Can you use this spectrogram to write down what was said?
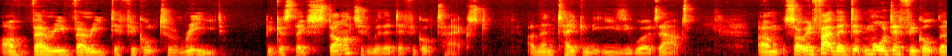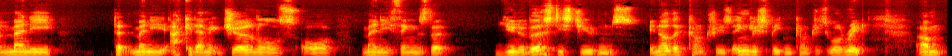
are very, very difficult to read because they've started with a difficult text and then taken the easy words out. Um, so, in fact, they're more difficult than many that many academic journals or many things that university students in other countries, English-speaking countries, will read. Um,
